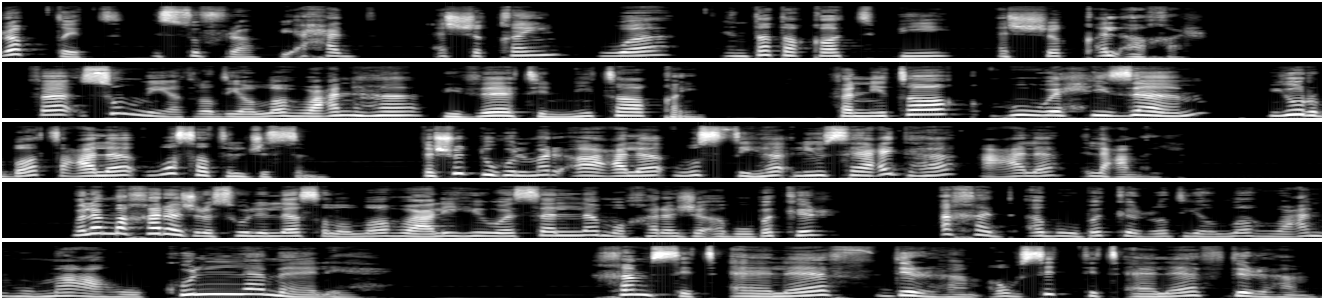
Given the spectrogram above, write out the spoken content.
ربطت السفرة بأحد الشقين وانتطقت بالشق الآخر. فسميت رضي الله عنها بذات النطاقين. فالنطاق هو حزام يربط على وسط الجسم تشده المرأة على وسطها ليساعدها على العمل. ولما خرج رسول الله صلى الله عليه وسلم وخرج أبو بكر أخذ أبو بكر رضي الله عنه معه كل ماله. خمسة آلاف درهم أو ستة آلاف درهم.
